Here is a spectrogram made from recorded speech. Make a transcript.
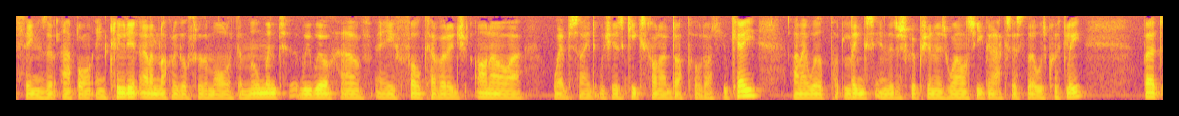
things that Apple included, and I'm not going to go through them all at the moment. We will have a full coverage on our website, which is geekscorner.co.uk, and I will put links in the description as well so you can access those quickly. But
